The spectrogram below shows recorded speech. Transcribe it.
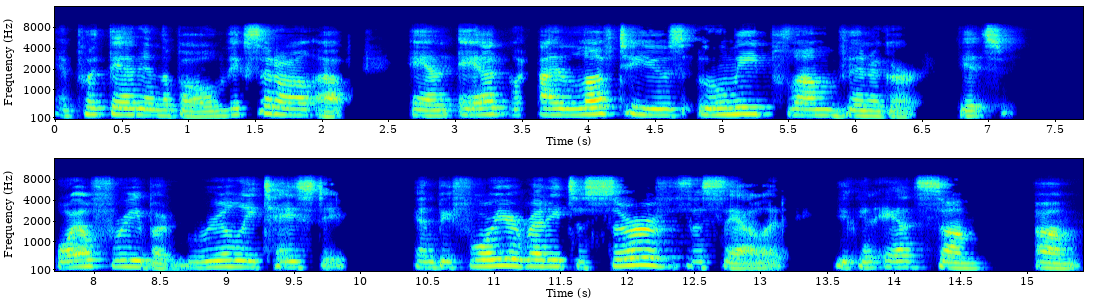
and put that in the bowl. Mix it all up and add. I love to use ume plum vinegar. It's oil free but really tasty. And before you're ready to serve the salad, you can add some um,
